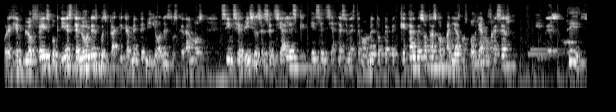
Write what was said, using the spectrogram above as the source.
por ejemplo, Facebook. Y este lunes, pues prácticamente millones nos quedamos sin servicios esenciales, esenciales en este momento, Pepe, que tal vez otras compañías nos podrían ofrecer. Sí,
